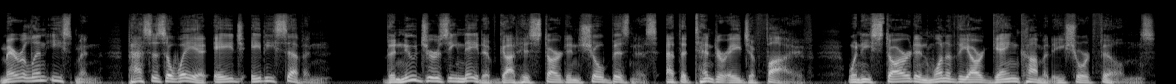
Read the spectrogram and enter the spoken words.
Marilyn Eastman, passes away at age 87. The New Jersey native got his start in show business at the tender age of five, when he starred in one of the Our Gang comedy short films.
